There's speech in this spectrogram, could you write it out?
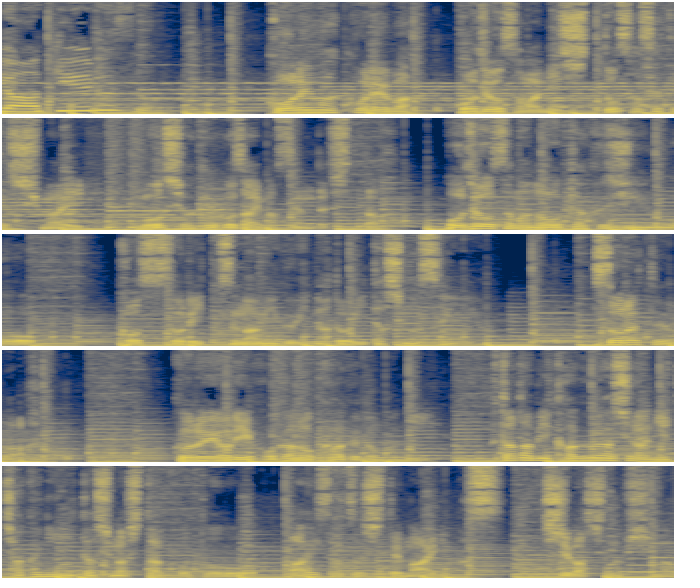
焼けるぞこれはこれは、お嬢様に嫉妬させてしまい、申し訳ございませんでした。お嬢様のお客人を、こっそりつまみ食いなどいたしませんよ。それでは、これより他の家具どもに、再び家具頭に着任いたしましたことを挨拶してまいります。しばしの暇を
